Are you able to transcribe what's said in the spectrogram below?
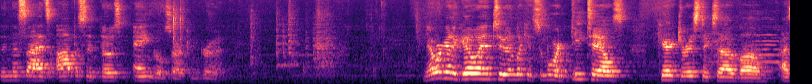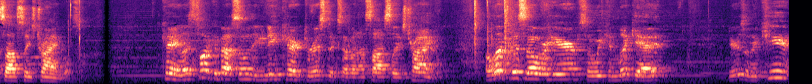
then the sides opposite those angles are congruent. Now we're going to go into and look at some more details, characteristics of uh, isosceles triangles. Okay, let's talk about some of the unique characteristics of an isosceles triangle. I'll left this over here so we can look at it. Here's an acute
